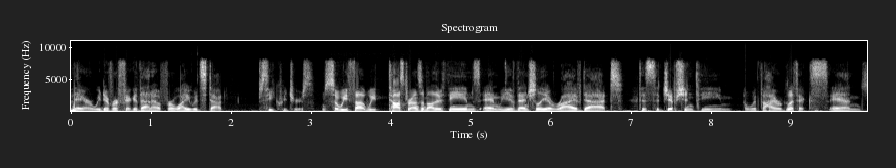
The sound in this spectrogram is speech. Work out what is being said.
there. We never figured that out for why you would stack sea creatures. So we thought we tossed around some other themes and we eventually arrived at this Egyptian theme with the hieroglyphics and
